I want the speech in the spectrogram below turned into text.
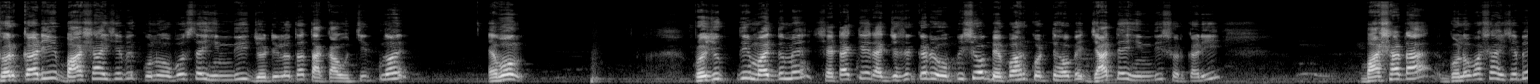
সরকারি ভাষা হিসেবে কোনো অবস্থায় হিন্দি জটিলতা থাকা উচিত নয় এবং প্রযুক্তির মাধ্যমে সেটাকে রাজ্য সরকারের অফিসেও ব্যবহার করতে হবে যাতে হিন্দি সরকারি ভাষাটা গণভাষা হিসেবে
